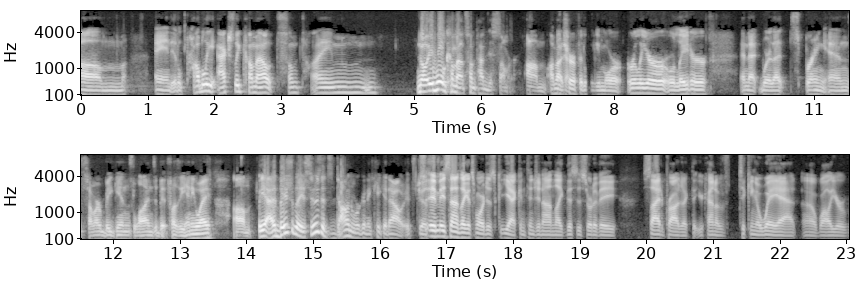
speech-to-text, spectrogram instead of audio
Um, and it'll probably actually come out sometime. No, it will come out sometime this summer. Um, I'm not okay. sure if it'll be more earlier or later and that where that spring ends, summer begins line's a bit fuzzy anyway. Um, but yeah, basically as soon as it's done, we're going to kick it out. It's just it, it, sounds like it's more just yeah contingent on like this is sort of a side project that you're kind of ticking away at uh, while you're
